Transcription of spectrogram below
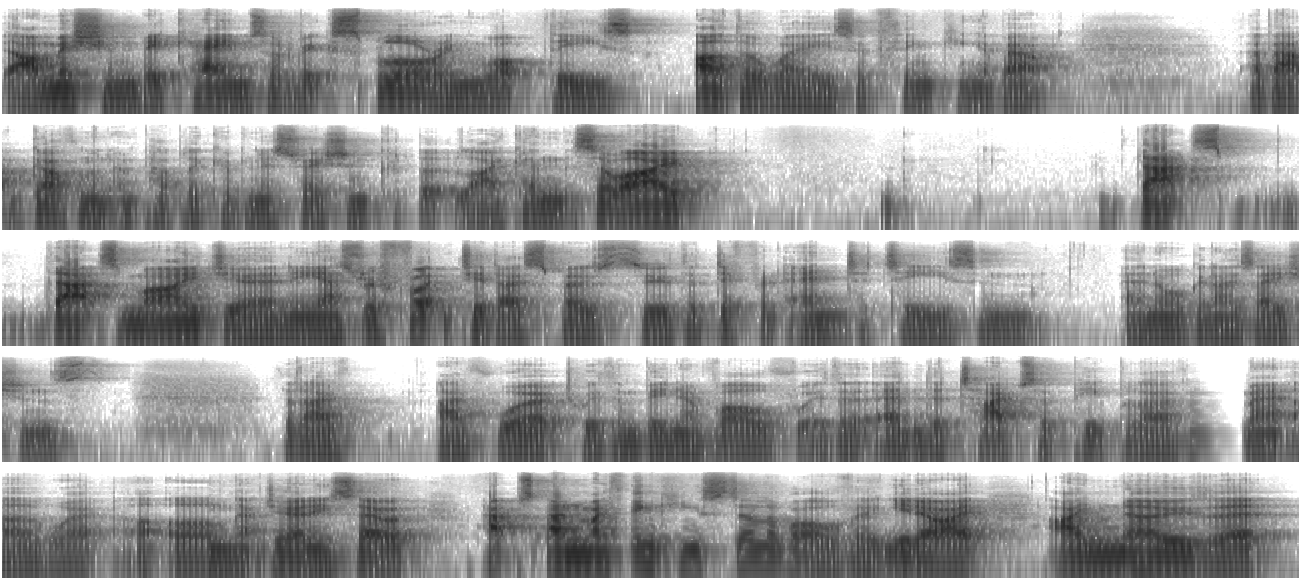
our mission became sort of exploring what these other ways of thinking about about government and public administration could look like. And so I that's that's my journey as reflected, I suppose, through the different entities and, and organizations that I've I've worked with and been involved with, and the types of people I've met along that journey. So, and my thinking's still evolving. You know, I I know that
